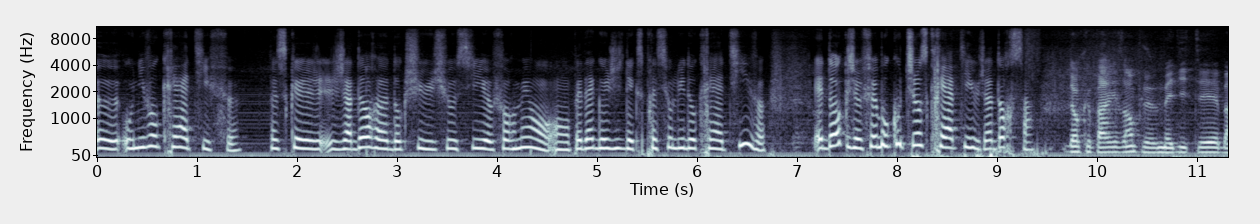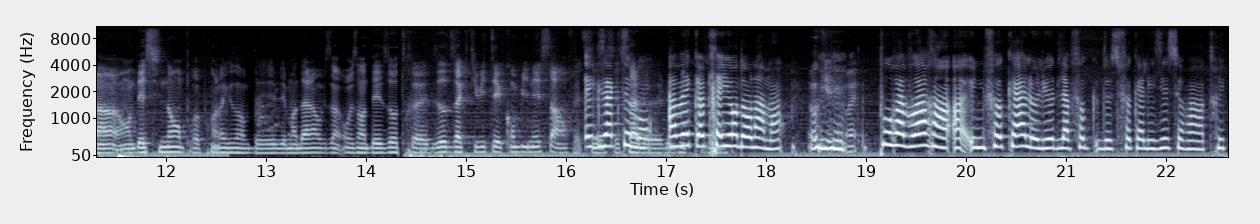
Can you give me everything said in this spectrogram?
euh, au niveau créatif. Parce que j'adore, euh, donc je suis, je suis aussi euh, formée en, en pédagogie d'expression ludocréative. Et donc je fais beaucoup de choses créatives, j'adore ça. Donc, par exemple, méditer ben, en dessinant, pour reprendre l'exemple des, des mandalins, en faisant, en faisant des, autres, euh, des autres activités, combiner ça en fait. Ça, Exactement, le- le but. avec un crayon dans la main. Ok, Mhm. ouais. Pour avoir un- un- une focale, au lieu de, la fo- de se focaliser sur un truc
